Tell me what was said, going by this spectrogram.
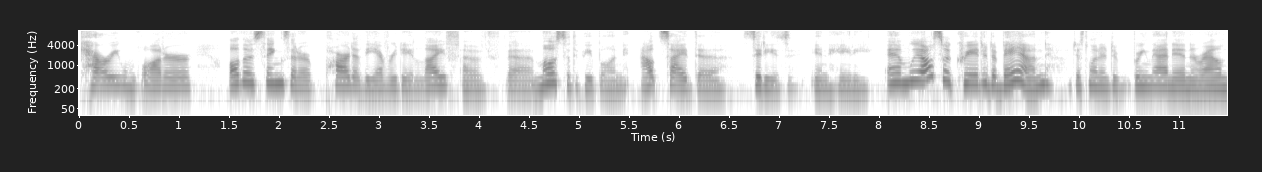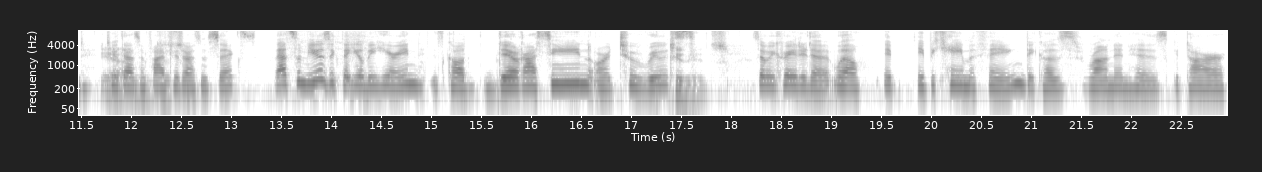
carry water, all those things that are part of the everyday life of uh, most of the people in, outside the cities in Haiti. And we also created a band. I just wanted to bring that in around yeah, 2005, 2006. That's the music that you'll be hearing. It's called De Racine or Two Roots. Two Roots. So we created a, well, it, it became a thing because Ron and his guitar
